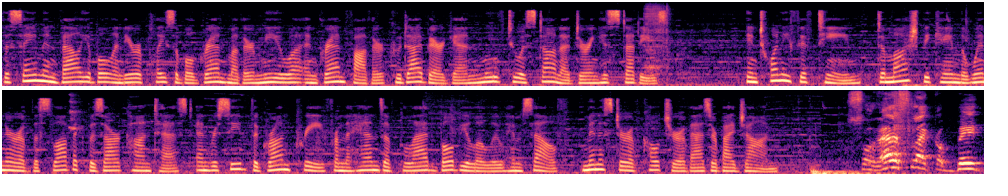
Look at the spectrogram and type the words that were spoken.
the same invaluable and irreplaceable grandmother Miua and grandfather Kudaibergen moved to Astana during his studies. In 2015, Dimash became the winner of the Slavic Bazaar contest and received the Grand Prix from the hands of Polad Bulbuloglu himself, Minister of Culture of Azerbaijan. So that's like a big,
